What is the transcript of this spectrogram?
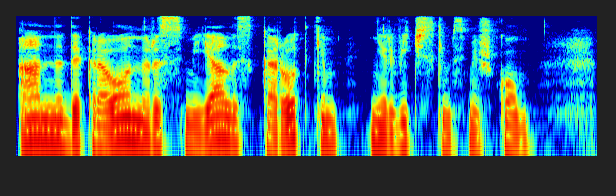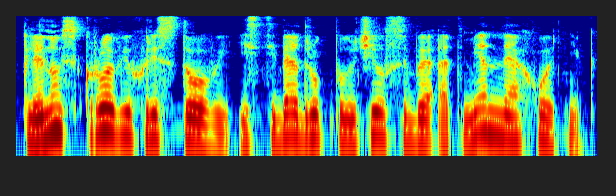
Анна де Краон рассмеялась коротким нервическим смешком. «Клянусь кровью Христовой, из тебя, друг, получился бы отменный охотник.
